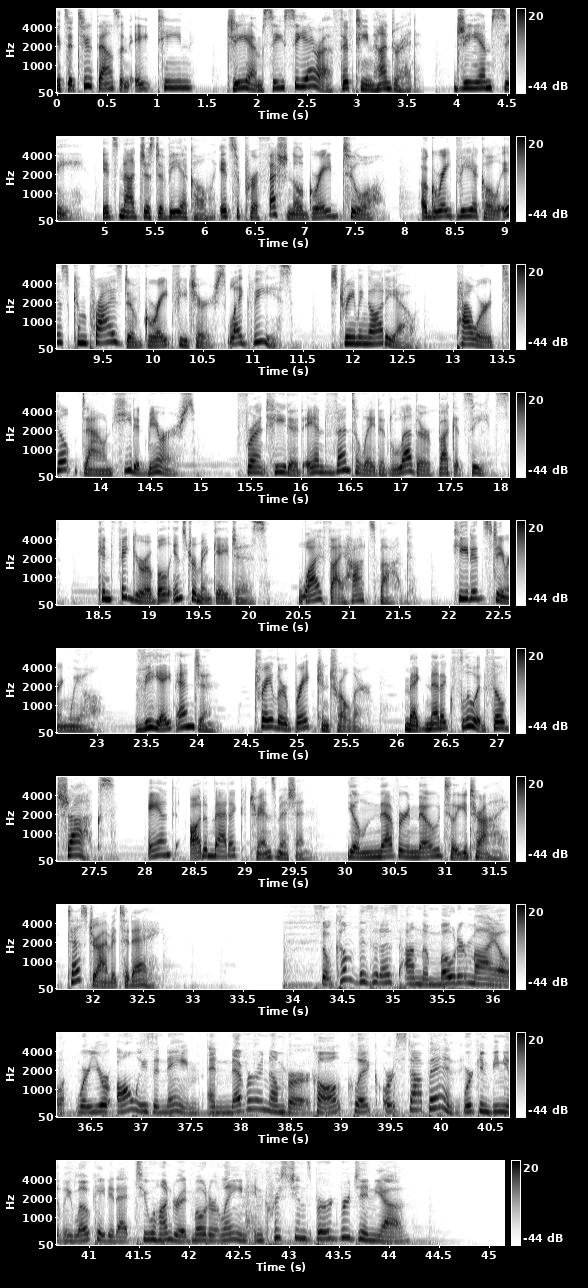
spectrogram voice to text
It's a 2018 GMC Sierra 1500. GMC. It's not just a vehicle, it's a professional grade tool. A great vehicle is comprised of great features like these streaming audio, power tilt down heated mirrors, front heated and ventilated leather bucket seats, configurable instrument gauges, Wi Fi hotspot, heated steering wheel, V8 engine, trailer brake controller, magnetic fluid filled shocks, and automatic transmission. You'll never know till you try. Test drive it today. So come visit us on the Motor Mile, where you're always a name and never a number. Call, click, or stop in. We're conveniently located at 200 Motor Lane in Christiansburg, Virginia.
